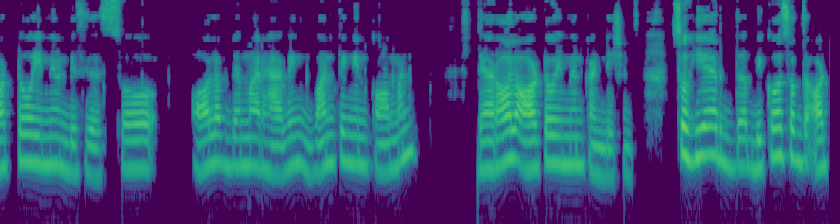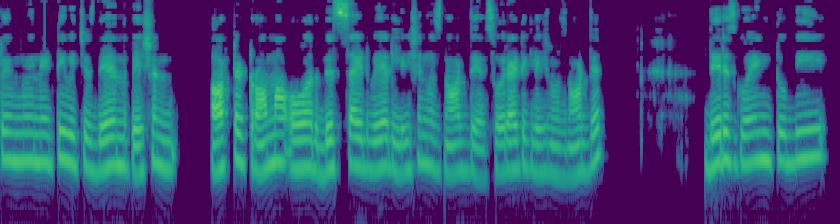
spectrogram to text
autoimmune diseases. So all of them are having one thing in common. They are all autoimmune conditions. So here the because of the autoimmunity which is there in the patient after trauma over this side where lesion was not there psoriatic lesion was not there there is going to be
